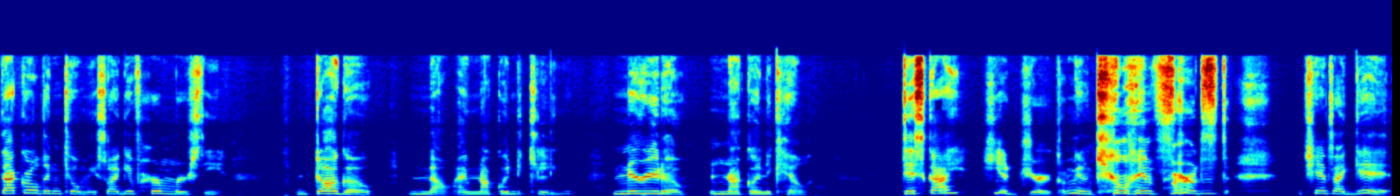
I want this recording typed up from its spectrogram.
That girl didn't kill me, so I give her mercy. Doggo, no, I'm not going to kill you. Naruto, not going to kill. This guy, he a jerk. I'm gonna kill him first chance I get.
